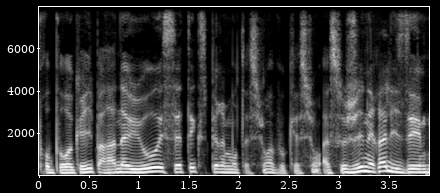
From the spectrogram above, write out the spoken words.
Propos recueillis par Anna Huot et cette expérimentation a vocation à se généraliser.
